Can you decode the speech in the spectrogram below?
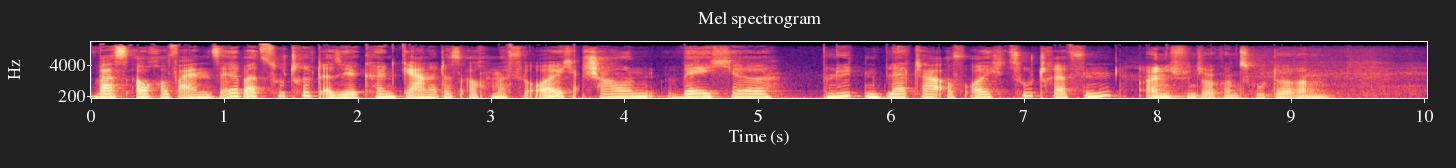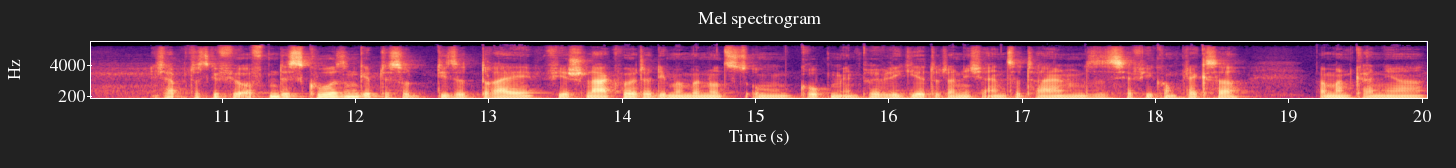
was auch auf einen selber zutrifft. Also ihr könnt gerne das auch mal für euch schauen, welche Blütenblätter auf euch zutreffen. Eigentlich finde ich auch ganz gut daran, ich habe das Gefühl, oft in Diskursen gibt es so diese drei, vier Schlagwörter, die man benutzt, um Gruppen in privilegiert oder nicht einzuteilen. Und das ist ja viel komplexer, weil man kann ja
